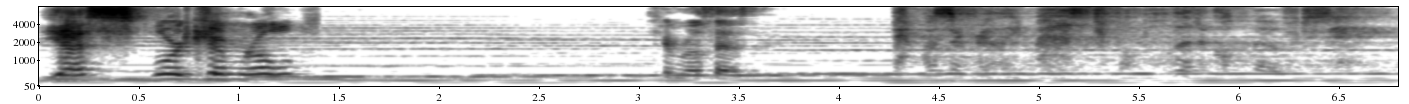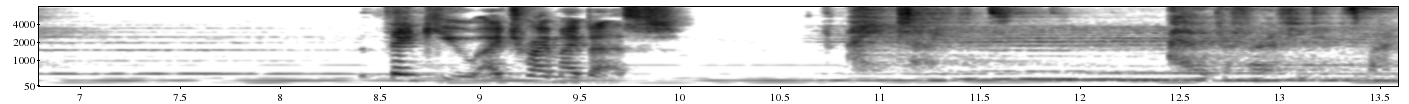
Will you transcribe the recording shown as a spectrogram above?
Yes, Lord Kimrel. Kimbrel says, That was a really masterful political move today. Thank you, I try my best. I enjoy it. I would prefer if you did smart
